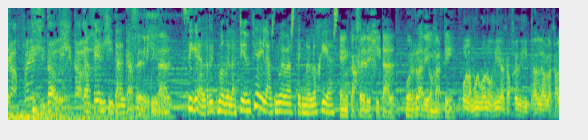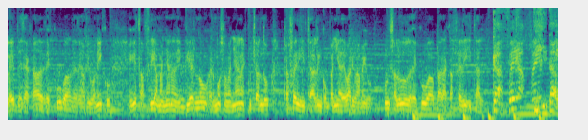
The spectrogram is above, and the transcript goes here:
Café Digital. Café Digital. Café Digital. Sigue al ritmo de la ciencia y las nuevas tecnologías. En Café Digital. Por Radio Martí. Hola, muy buenos días, Café Digital. Le habla Caleb desde acá, desde Cuba, desde Jaribonico, en esta fría mañana de invierno, hermosa mañana, escuchando Café Digital en compañía de varios amigos. Un saludo desde Cuba para Café Digital. Café Digital.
